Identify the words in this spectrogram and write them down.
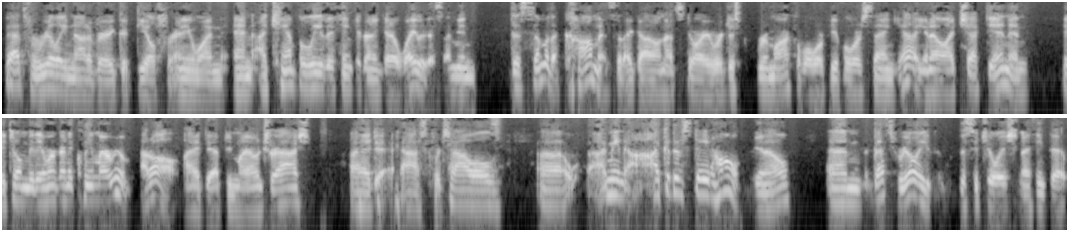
That's really not a very good deal for anyone. And I can't believe they think they're going to get away with this. I mean, the, some of the comments that I got on that story were just remarkable where people were saying, yeah, you know, I checked in and they told me they weren't going to clean my room at all. I had to empty my own trash. I had to ask for towels. Uh, I mean, I could have stayed home, you know, and that's really the situation I think that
